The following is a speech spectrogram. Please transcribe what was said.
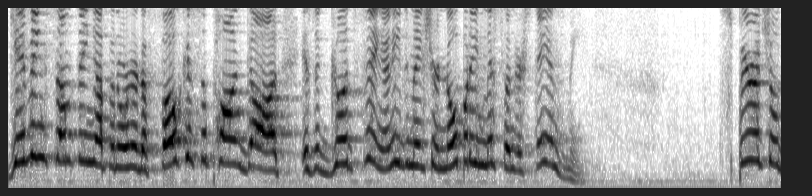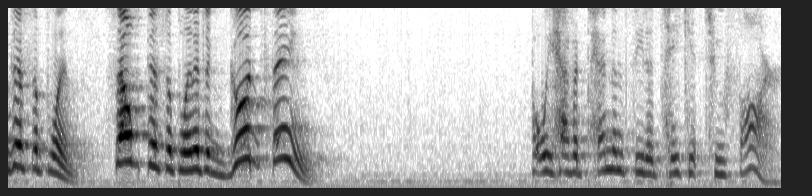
Giving something up in order to focus upon God is a good thing. I need to make sure nobody misunderstands me. Spiritual disciplines, self discipline, it's a good thing. But we have a tendency to take it too far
